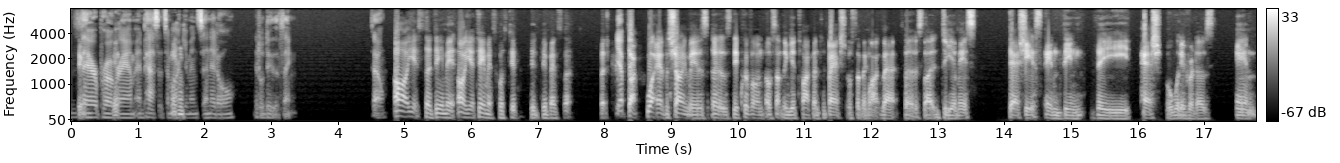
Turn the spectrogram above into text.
their program and pass it some Mhm. arguments, and it'll it'll do the thing. So oh yes, the DMS. Oh yeah, DMS was DMS. That. But Yep. so what Adam's showing me is, is the equivalent of something you type into Bash or something like that. So it's like DMS dash S and then the hash or whatever it is and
